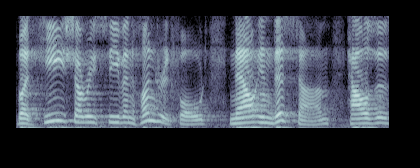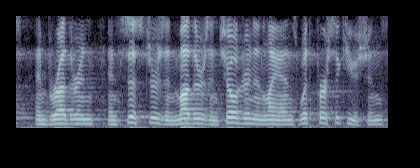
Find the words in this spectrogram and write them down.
but he shall receive an hundredfold now in this time houses and brethren and sisters and mothers and children and lands with persecutions,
